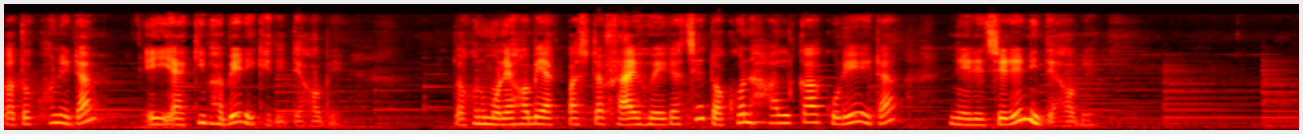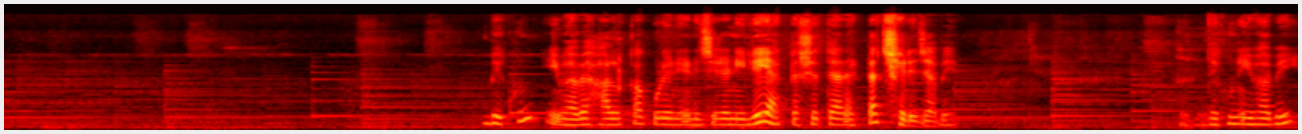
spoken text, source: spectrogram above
ততক্ষণ এটা এই একইভাবে রেখে দিতে হবে। তখন মনে হবে এক পাশটা ফ্রাই হয়ে গেছে, তখন হালকা করে এটা নেড়ে চেড়ে নিতে হবে। দেখুন, এভাবে হালকা করে নেড়ে চেড়ে নিলেই একটার সাথে আর একটা ছেড়ে যাবে। দেখুন এইভাবেই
